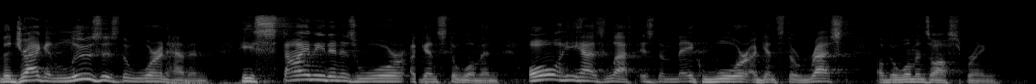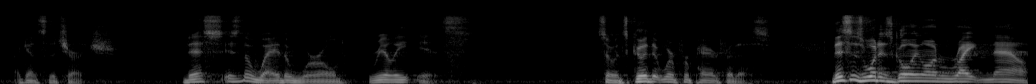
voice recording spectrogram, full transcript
The dragon loses the war in heaven. He's stymied in his war against the woman. All he has left is to make war against the rest of the woman's offspring against the church. This is the way the world really is. So it's good that we're prepared for this. This is what is going on right now.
